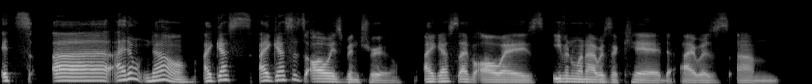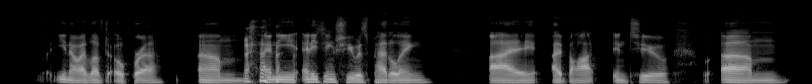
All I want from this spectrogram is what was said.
it's uh I don't know. I guess I guess it's always been true. I guess I've always even when I was a kid, I was um you know, I loved Oprah. Um any anything she was peddling, I I bought into. Um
